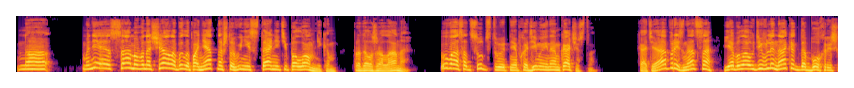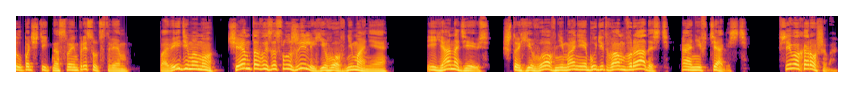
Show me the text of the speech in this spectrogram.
Но мне с самого начала было понятно, что вы не станете паломником», — продолжала она. «У вас отсутствуют необходимые нам качества. Хотя, признаться, я была удивлена, когда Бог решил почтить нас своим присутствием. По-видимому, чем-то вы заслужили его внимание. И я надеюсь, что его внимание будет вам в радость, а не в тягость. Всего хорошего».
